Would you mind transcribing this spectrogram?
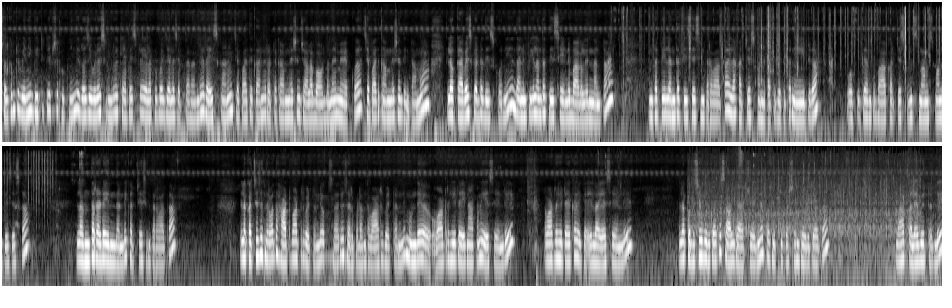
Welcome to Veni BT tips cooking ఈరోజు ఈ video సింపుల్గా క్యాబేజ్ ఫ్రై ఎలా ప్రిపేర్ చేయాలో చెప్తానండి. రైస్ కానీ చపాతి కానీ రొట్టె కాంబినేషన్ చాలా బాగుంటుంది మేము ఎక్కువ చపాతి కాంబినేషన్ తింటాము. ఇలా ఒక క్యాబేజ్ గడ్డ తీసుకొని దాని పీల్ అంతా తీసేయండి బాగలేదంట అంత పీల్ అంతా తీసేసిన తర్వాత ఇలా కట్ చేసుకోండి కత్తిపీటతో నీట్గా. ఓపిక అంతా బాగా కట్ చేసుకొని స్మాల్ స్మాల్ పీసెస్గా ఇలా అంతా రెడీ అయిందండి కట్ చేసిన తర్వాత. ఇలా కట్ చేసిన తర్వాత హాట్ వాటర్ పెట్టండి ఒకసారి సరిపడంత వాటర్ పెట్టండి. ముందే వాటర్ హీట్ అయినాకనే వేసేయండి. వాటర్ హీట్ అయ్యాక ఇలా వేసేయండి. ఇలా కొద్దిసేపు ఉడికాక సాల్ట్ యాడ్ చేయండి. ఒక ఫిఫ్టీ పర్సెంట్ ఉడికాక బాగా కలయబెట్టండి.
